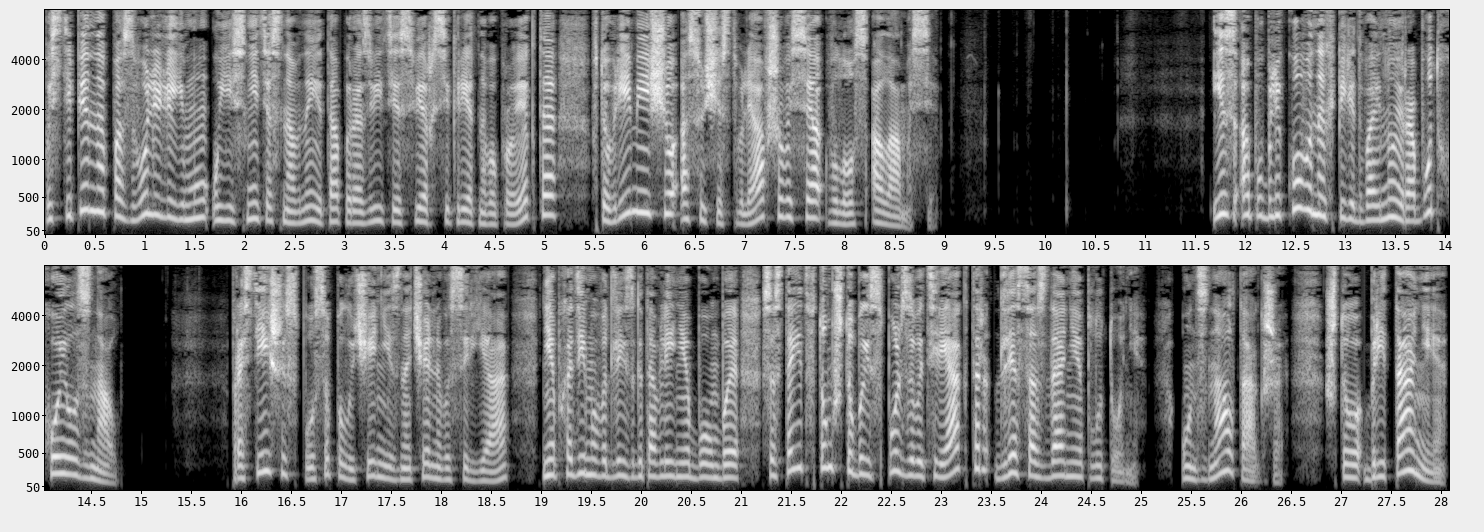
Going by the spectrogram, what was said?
постепенно позволили ему уяснить основные этапы развития сверхсекретного проекта, в то время еще осуществлявшегося в Лос-Аламосе. Из опубликованных перед войной работ Хойл знал. Простейший способ получения изначального сырья, необходимого для изготовления бомбы, состоит в том, чтобы использовать реактор для создания плутония. Он знал также, что Британия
